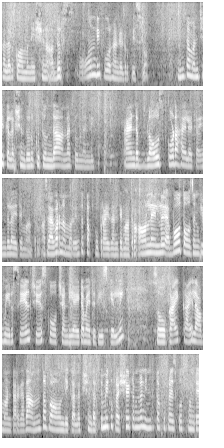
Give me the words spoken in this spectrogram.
Colour combination others. Only four hundred రూపీస్లో. ఇంత మంచి కలెక్షన్ దొరుకుతుందా అన్నట్టుందండి. అండ్ బ్లౌజ్ కూడా హైలైట్ ఇందులో అయితే మాత్రం. అసలు ఎవరు నమ్మరు ఎంత తక్కువ ప్రైస్ అంటే మాత్రం. ఆన్లైన్లో అబౌవ్ థౌజండ్కి మీరు సేల్ చేసుకోవచ్చు అండి ఈ ఐటమ్ అయితే తీసుకెళ్ళి. సో కాయ కాయ లాభం అంటారు కదా అంత బాగుంది కలెక్షన్. దట్టు మీకు ఫ్రెష్ ఐటెంలో ఇంత తక్కువ ప్రైస్కి వస్తుంటే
